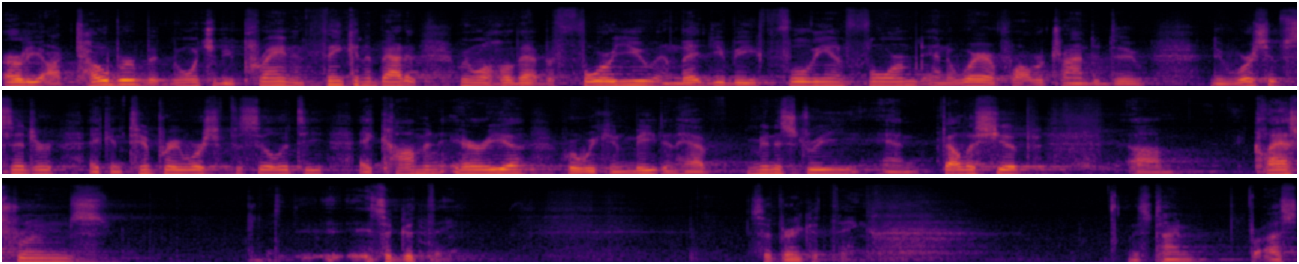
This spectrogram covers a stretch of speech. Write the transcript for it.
early October, but we want you to be praying and thinking about it. We want to hold that before you and let you be fully informed and aware of what we're trying to do. New worship center, a contemporary worship facility, a common area where we can meet and have ministry and fellowship, um, classrooms. It's a good thing. It's a very good thing. It's time for us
